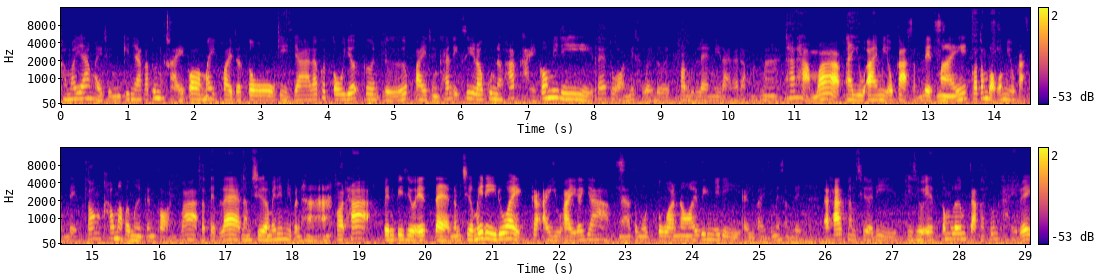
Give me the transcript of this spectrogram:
คำว่ายากหมายถึงกินยากระตุ้นไข่ก็ไม่ค่อยจะโตฉีดยาแล้วก็โตเยอะเกิน หรือไปถึงขั้นอีกซี่แล้วคุณภาพไข่ก็ไม่ดี ได้ตัวอ่อนไม่สวยเลย ความรุนแรงมีหลายระดับมากๆ ถ้าถามว่า IUI มีโอกาสสำเร็จไหม ก็ต้องบอกว่ามีโอกาสสำเร็จต้องเข้ามาประเมินกันก่อนว่าสเต็ปแรกน้ำเชื้อไม่ได้มีปัญหาพราะถ้าเป็น PCOS แต่น้ำเชื้อไม่ดีด้วยก็ IUI ก็ยากนะสมมติตัวน้อยวิ่งไม่ดี IUI ก็ไม่สำเร็จ แต่ถ้าน้ำเชื้อดี PCOS ต้องเริ่มจากกระตุ้นไข่ด้วย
